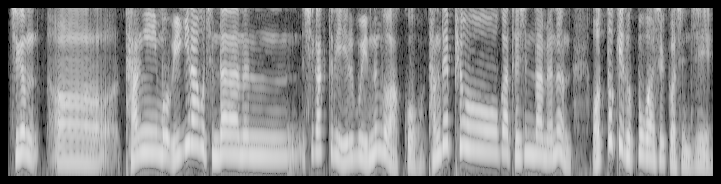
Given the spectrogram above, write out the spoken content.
지금, 어, 당이 뭐 위기라고 진단하는 시각들이 일부 있는 것 같고, 당 대표가 되신다면은 어떻게 극복하실 것인지,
